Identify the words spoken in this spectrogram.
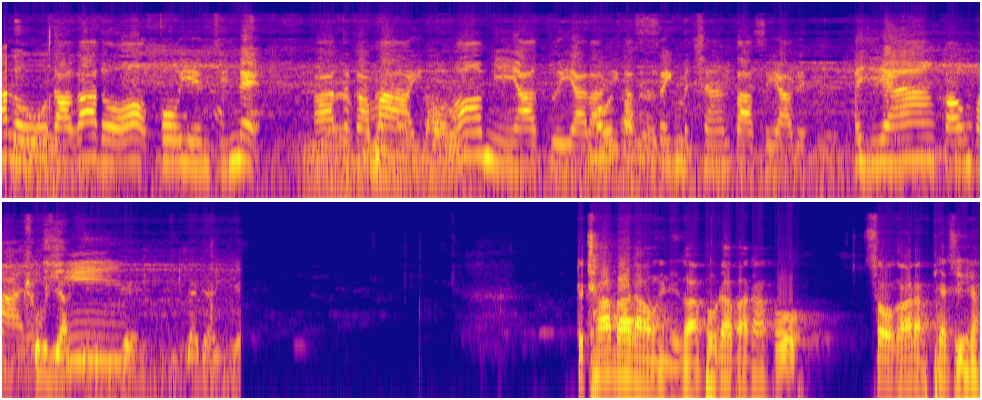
အဲ့လိုဒါကတော့ကိုရင်ကြီးနဲ့အာတက္ကမကြီးပေါ့နော်မြင်ရတွေ့ရတာတွေကစိတ်မချမ်းသာစရာတွေအရန်ကောင်းပါလေခုရရှပြီင်ကဲကြကြကြီးကဲတခြားဘာသာဝင်တွေကဗုဒ္ဓဘာသာကိုစော်ကားတာဖျက်ဆီးတာ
